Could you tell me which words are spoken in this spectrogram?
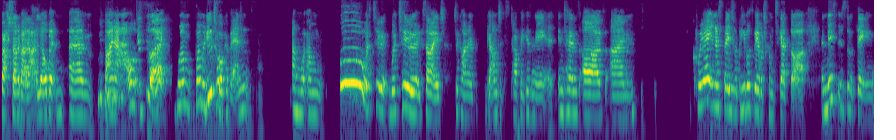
bashed on about that a little bit um, by now. but when when we do talk events, and we're, and woo, we're too we're too excited to kind of get onto this topic, isn't it? In terms of um, creating a space for people to be able to come together, and this is something.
